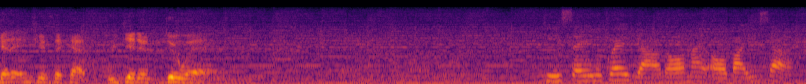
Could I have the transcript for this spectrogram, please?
chief dickhead. We didn't do it. Can you stay in the graveyard all night all by yourself?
